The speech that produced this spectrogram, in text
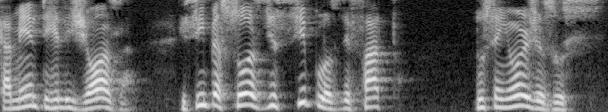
com a mente religiosa, e sim pessoas discípulas de fato do Senhor Jesus.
